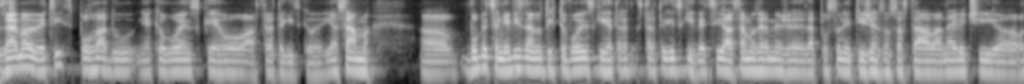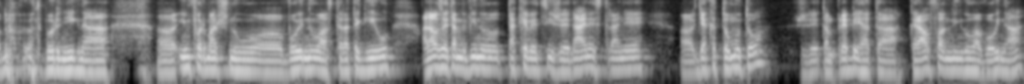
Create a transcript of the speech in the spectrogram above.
zaujímavé veci z pohľadu nejakého vojenského a strategického. Ja sám vôbec sa nevyznám do týchto vojenských a strategických vecí, ale samozrejme, že za posledný týždeň som sa stal najväčší e, odborník na e, informačnú vojnu a stratégiu. A naozaj tam je vino také veci, že na jednej strane, vďaka tomuto, že tam prebieha tá crowdfundingová vojna,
